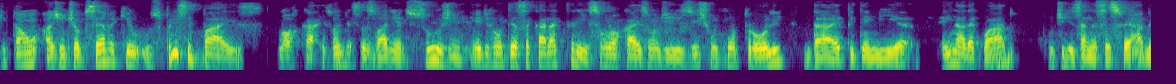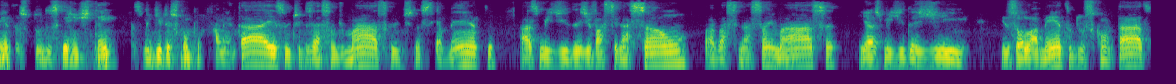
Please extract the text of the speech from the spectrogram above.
Então, a gente observa que os principais locais onde essas variantes surgem, eles vão ter essa característica. São locais onde existe um controle da epidemia inadequado, utilizando essas ferramentas todas que a gente tem, as medidas comportamentais, utilização de máscara, distanciamento, as medidas de vacinação, a vacinação em massa e as medidas de isolamento dos contatos,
